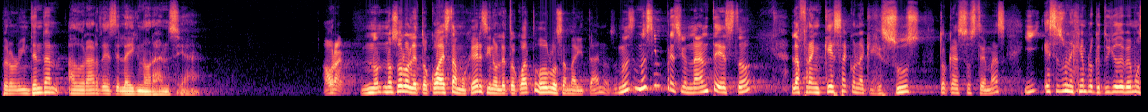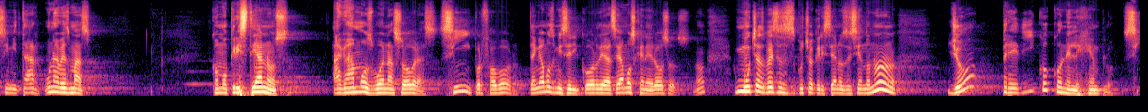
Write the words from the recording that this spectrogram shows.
pero lo intentan adorar desde la ignorancia. Ahora, no, solo le tocó a esta mujer, sino le tocó a todos los samaritanos. ¿No es, ¿No es impresionante esto? La franqueza con la que Jesús toca estos temas. Y ese es un ejemplo que tú y yo debemos imitar, una vez más. Como cristianos, hagamos buenas obras. Sí, por favor, tengamos misericordia, seamos generosos. Muchas veces escucho a cristianos diciendo, no, no, no, yo predico con el ejemplo. Sí,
